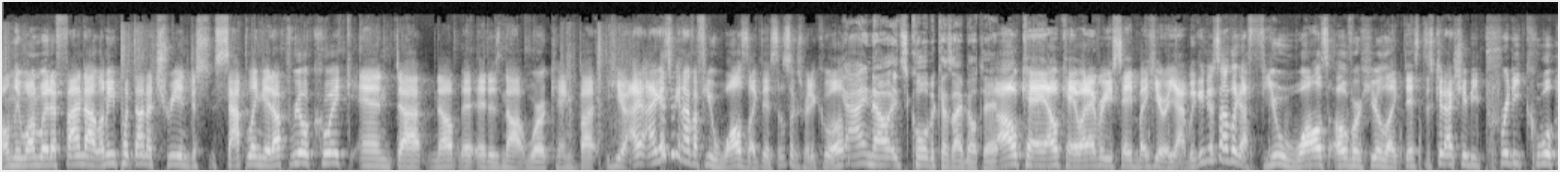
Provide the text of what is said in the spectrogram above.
Only one way to find out. Let me put down a tree and just sapling it up real quick. And uh, nope, it, it is not working. But here, I, I guess we can have a few walls like this. This looks pretty cool. Yeah, I know. It's cool because I built it. Okay, okay, whatever you say. But here, yeah, we can just have like a few walls over here like this. This could actually be pretty cool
